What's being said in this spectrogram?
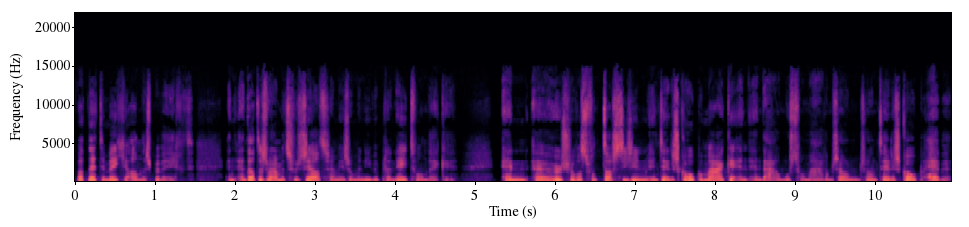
wat net een beetje anders beweegt. En, en dat is waarom het zo zeldzaam is om een nieuwe planeet te ontdekken. En uh, Herschel was fantastisch in, in telescopen maken. En, en daarom moest Van Marem zo'n zo'n telescoop hebben.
